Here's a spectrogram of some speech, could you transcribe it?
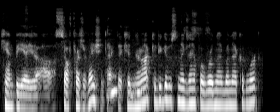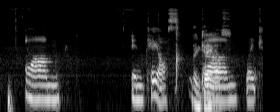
can be a uh, self preservation mm-hmm. tactic. Mm-hmm. Can not? Could you give us an example of when that when that could work? Um, in chaos. In chaos, um, like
